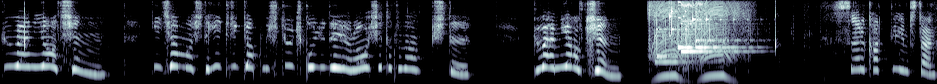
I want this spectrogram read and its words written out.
Güven Yalçın. Geçen maçta hat-trick yapmıştı. 3 golü de Ravaşat adına atmıştı. Güven Yalçın. Sarı kart Williams'tan.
